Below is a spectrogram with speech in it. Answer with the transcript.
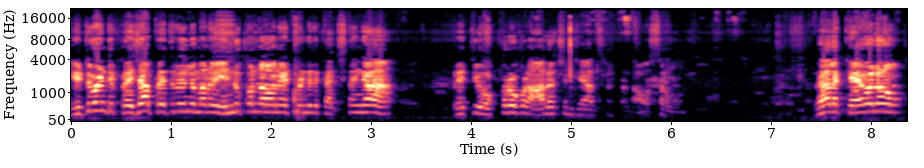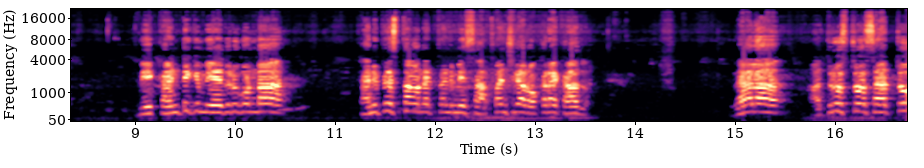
ఎటువంటి ప్రజాప్రతినిధులు మనం ఎన్నుకున్నాం అనేటువంటిది ఖచ్చితంగా ప్రతి ఒక్కరూ కూడా ఆలోచన చేయాల్సినటువంటి అవసరం ఉంది. ఇవాళ కేవలం మీ కంటికి మీ ఎదురుగుండా కనిపిస్తా ఉన్నటువంటి మీ సర్పంచ్ గారు ఒకరే కాదు. వేళ అదృష్టవశాత్తు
